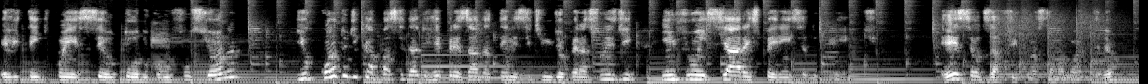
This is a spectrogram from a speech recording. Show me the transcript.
ele tem que conhecer o todo como funciona e o quanto de capacidade represada tem nesse time de operações de influenciar a experiência do cliente. Esse é o desafio que nós estamos agora, entendeu?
